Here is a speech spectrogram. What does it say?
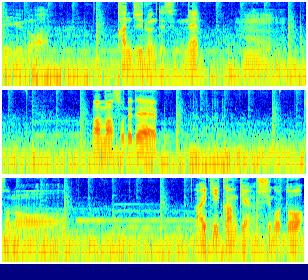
ていうのは感じるんですよね。うん。まあまあ、それで、その IT 関係の仕事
